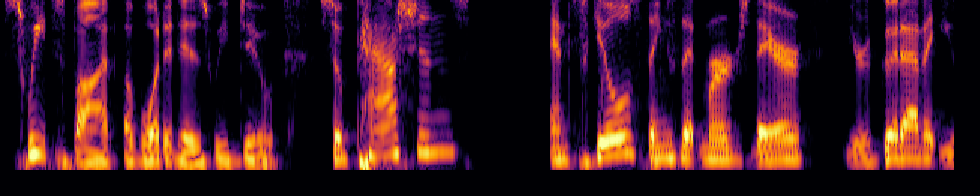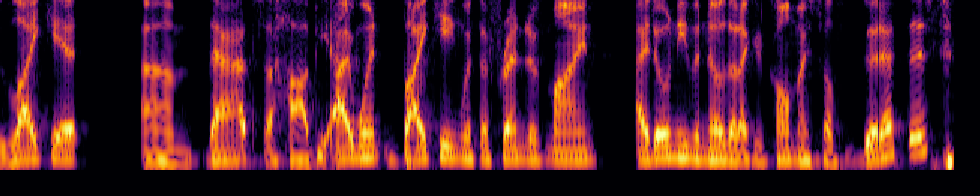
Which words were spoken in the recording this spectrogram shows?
sweet spot of what it is we do. So passions and skills, things that merge there, you're good at it, you like it. Um, that's a hobby. I went biking with a friend of mine I don't even know that I could call myself good at this,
